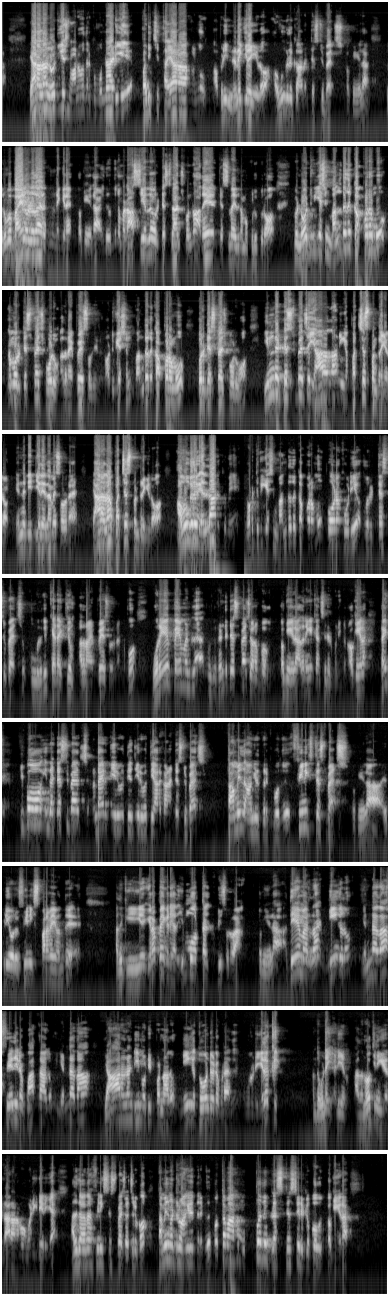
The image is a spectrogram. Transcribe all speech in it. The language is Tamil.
யாரெல்லாம் நோட்டிபிகேஷன் வருவதற்கு முன்னாடியே படிச்சு தயாராகணும் அப்படின்னு நினைக்கிறீங்களோ அவங்களுக்கான டெஸ்ட் பேட்ச் ஓகேங்களா? ரொம்ப பயனுள்ளதா இருக்கும்னு நினைக்கிறேன். ஓகேங்களா? இது வந்து நம்ம லாஸ்ட் இயர்ல ஒரு டெஸ்ட் லான்ச் பண்ணோம். அதே டெஸ்ட் தான் இது நம்ம கொடுக்குறோம். இப்போ நோட்டிபிகேஷன் வந்ததுக்கு அப்புறமும் நம்ம ஒரு டெஸ்ட் பேட்ச் போடுவோம். அதை நான் எப்பவே சொல்லிடுறேன். நோட்டிபிகேஷன் வந்ததுக்கு அப்புறமும் ஒரு டெஸ்ட் பேட்ச் போடுவோம். இந்த டெஸ்ட் மேட்சை யாரெல்லாம் நீங்க பர்ச்சேஸ் பண்றீங்களோ என்ன டீட்டெயில் எல்லாமே சொல்றேன். யாரெல்லாம் பர்ச்சேஸ் பண்றீங்களோ அவங்களுக்கு எல்லாருக்குமே நோட்டிபிகேஷன் வந்ததுக்கு அப்புறமும் போடக்கூடிய ஒரு டெஸ்ட் பேட்ச் உங்களுக்கு கிடைக்கும். அதை நான் இப்பவே சொல்றேன். அப்போ ஒரே பேமெண்ட்ல உங்களுக்கு ரெண்டு டெஸ்ட் பேட்ச் வரப்போகுது. ஓகேங்களா அதை நீங்க கன்சிடர் பண்ணிக்கணும். ஓகேங்களா ரைட் இப்போ இந்த டெஸ்ட் பேட்ச் ரெண்டாயிரத்தி இருபத்தி அஞ்சு இருபத்தி ஆறுக்கான டெஸ்ட் பேட்ச் தமிழ் ஆங்கிலத்தில் இருக்கும்போது ஃபீனிக்ஸ் டெஸ்ட் பேட்ச் ஓகேங்களா எப்படி ஒரு ஃபீனிக்ஸ் பறவை வந்து அதுக்கு இ- இறப்பே கிடையாது. இம்மோர்டல் அப்படின்னு சொல்லுவாங்க. ஓகேங்களா அதே மாதிரிதான் நீங்களும் என்னதான் ஃபெயிலியரை பார்த்தாலும் என்னதான் யாரெல்லாம் டிமோட்டிவேட் பண்ணாலும் நீங்க துவண்டு விடக்கூடாது. உங்களுடைய இலக்கு அந்த உடை அணியணும். அதை நோக்கி நீங்க தாராளமா ஓடிக்கிட்டே இருங்க. அதுக்காக தான் ஃபீனிக்ஸ் டெஸ்ட் பேட்ச் வச்சிருக்கோம். தமிழ் மற்றும் ஆங்கிலத்தில் இருக்குது. மொத்தமாக முப்பது பிளஸ் டெஸ்ட் இருக்க போகுது. ஓகேங்களா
